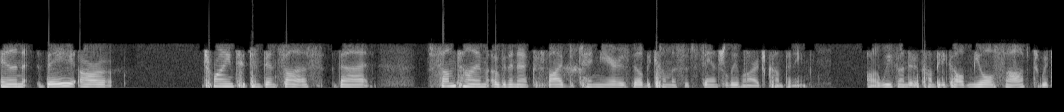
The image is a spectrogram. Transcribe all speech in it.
And they are trying to convince us that sometime over the next five to ten years they'll become a substantially large company uh, we funded a company called MuleSoft, which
